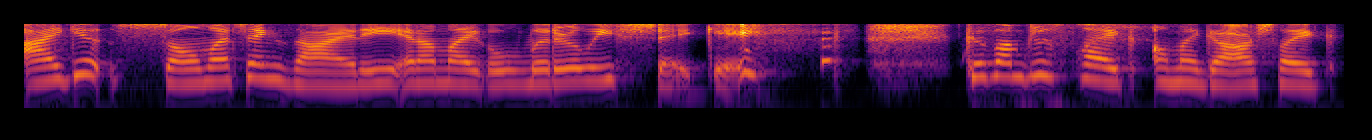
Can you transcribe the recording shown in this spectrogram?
I get so much anxiety and I'm like literally shaking cuz I'm just like oh my gosh like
